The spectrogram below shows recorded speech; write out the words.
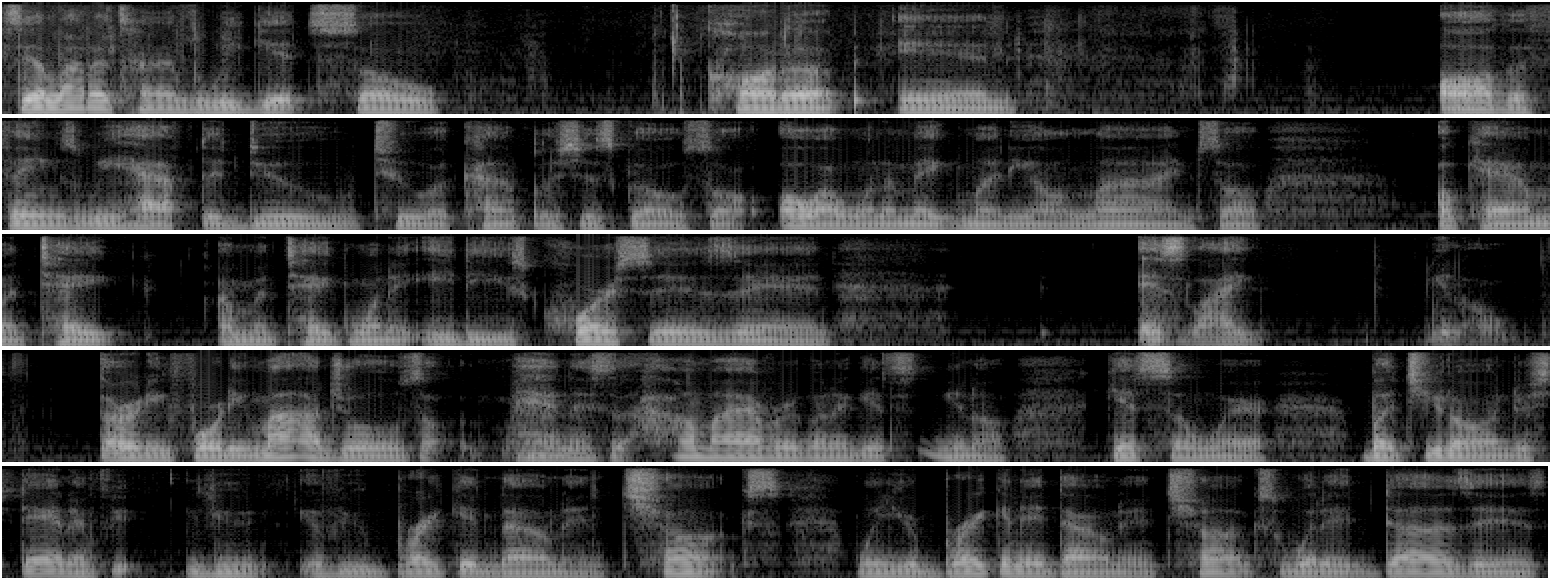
See, a lot of times we get so caught up in all the things we have to do to accomplish this goal. So, oh, I want to make money online. So, okay, I'm gonna take I'm gonna take one of ED's courses, and it's like, you know, 30, 40 modules. Man, this is, how am I ever gonna get you know get somewhere? But you don't understand if you, you if you break it down in chunks. When you're breaking it down in chunks, what it does is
